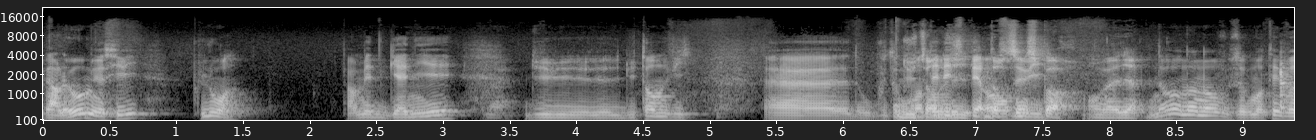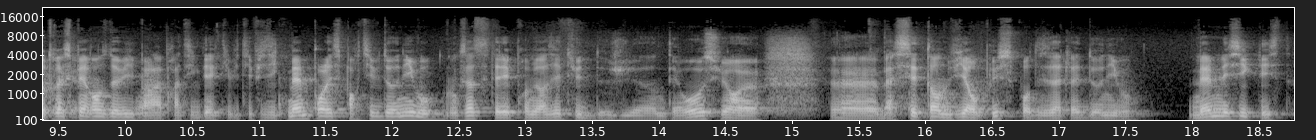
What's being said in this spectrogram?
Vers le haut, mais aussi plus loin. Ça permet de gagner du, temps de vie. Euh, donc vous augmentez l'espérance de vie. sport, on va dire. Non, non, non, vous augmentez votre espérance de vie par la pratique d'activité physique, même pour les sportifs de haut niveau. Donc ça, c'était les premières études de Julien Antero sur euh, bah, 7 ans de vie en plus pour des athlètes de haut niveau. Même les cyclistes.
